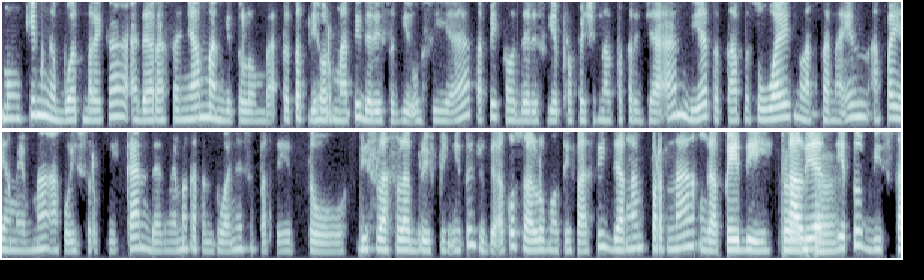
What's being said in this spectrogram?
mungkin ngebuat mereka ada rasa nyaman gitu loh Mbak. Tetap dihormati dari segi usia, tapi kalau dari segi profesional pekerjaan dia tetap sesuai ngelaksanain apa yang memang aku instruksikan dan memang ketentuannya seperti itu. Di sela-sela briefing itu juga aku selalu motivasi jangan pernah nggak pede. Betul, Kalian betul. itu bisa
